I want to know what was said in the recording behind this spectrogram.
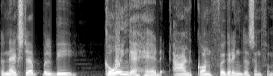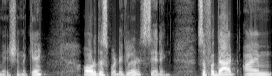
The next step will be going ahead and configuring this information, okay, or this particular setting. So for that, I'm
